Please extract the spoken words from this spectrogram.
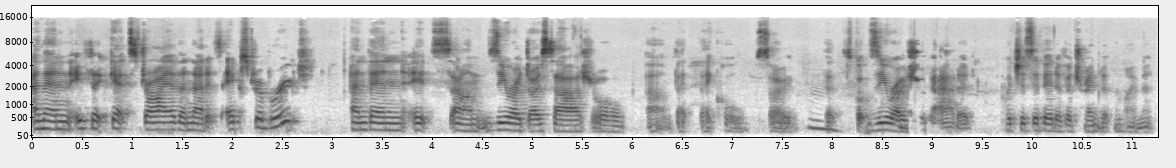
and then if it gets drier than that, it's extra brut. And then it's um, zero dosage, or um, that they call. So that's got zero sugar added, which is a bit of a trend at the moment.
